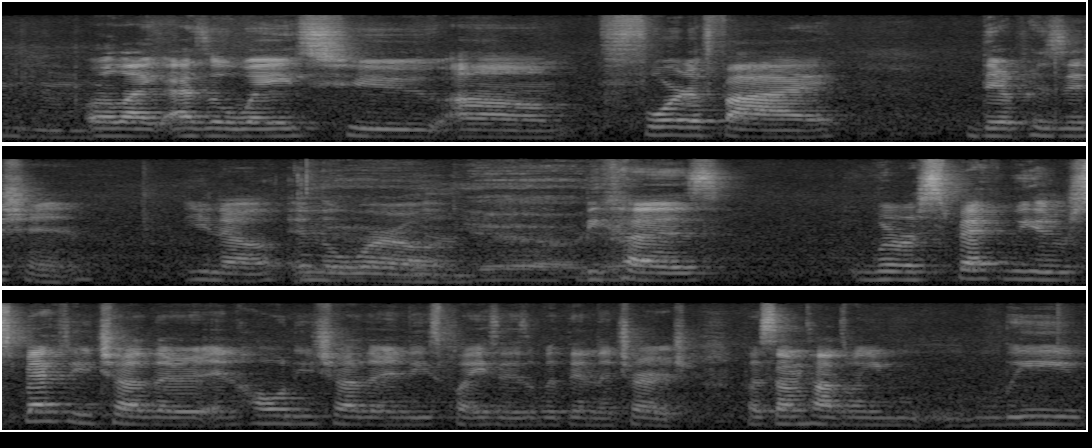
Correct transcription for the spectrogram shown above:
Mhm. Or like as a way to um, fortify their position, you know, in the world? Yeah. yeah. because we respect we respect each other and hold each other in these places within the church but sometimes when you leave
